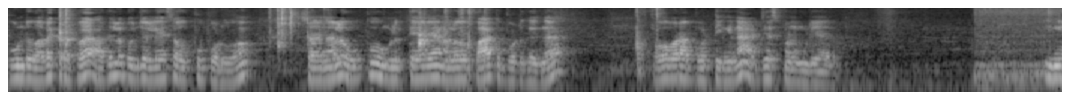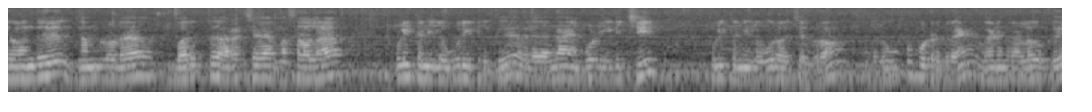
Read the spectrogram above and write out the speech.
பூண்டு வதக்கிறப்ப அதில் கொஞ்சம் லேசாக உப்பு போடுவோம். ஸோ அதனால் உப்பு உங்களுக்கு தேவையான அளவு பார்த்து போட்டுக்கோங்க. ஓவராக போட்டிங்கன்னா அட்ஜஸ்ட் பண்ண முடியாது. இங்கே வந்து நம்மளோட வறுத்து அரைச்ச மசாலா புளி தண்ணியில் ஊறிட்டுருக்கு. அதில் வெங்காயம் போட்டு இடித்து புளி தண்ணியில் ஊற வச்சுருக்குறோம். அதில் உப்பு போட்டிருக்கிறேன் வேணுங்கிற அளவுக்கு.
